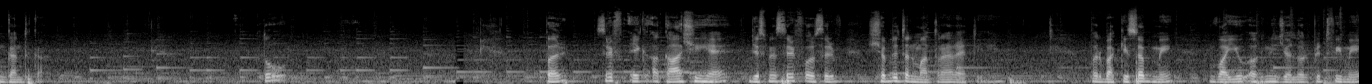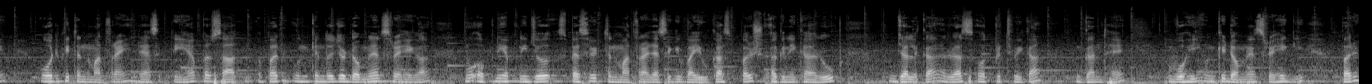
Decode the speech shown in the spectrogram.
गंध का। तो पर सिर्फ़ एक आकाश ही है, जिसमें सिर्फ़ और सिर्फ़ शब्द तन्मात्राएँ रहती हैं। पर बाकी सब में वायु, अग्नि, जल और पृथ्वी में और भी तन्मात्राएँ रह सकती हैं, पर साथ, पर उनके अंदर जो डोमिनेंस रहेगा, वो अपनी अपनी जो स्पेसिफिक तन्मात्रा, जैसे कि वायु का स्पर्श, अग्नि का रूप, जल का, रस और पृथ्वी का गंध है वही उनकी डोमिनेंस रहेगी, पर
